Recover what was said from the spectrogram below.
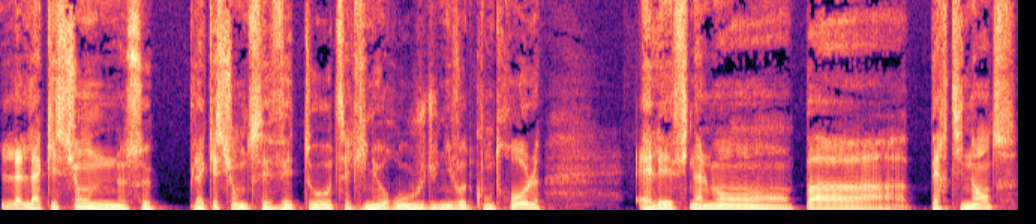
La, la, question, ne se, la question de ces vétos, de cette ligne rouge, du niveau de contrôle, elle est finalement pas pertinente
